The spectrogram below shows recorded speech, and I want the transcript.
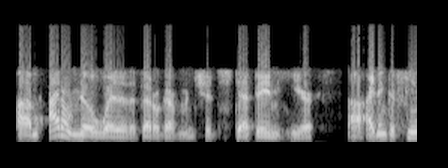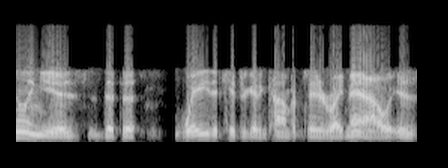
Um, I don't know whether the federal government should step in here. Uh, I think the feeling is that the way that kids are getting compensated right now is,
